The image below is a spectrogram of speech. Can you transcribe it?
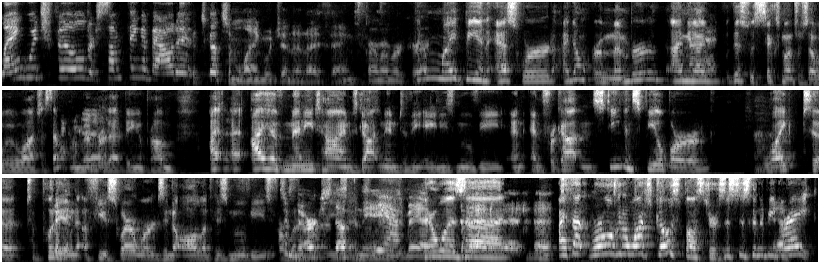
language filled or something about it? It's got some language in it, I think, if I remember There might be an S word. I don't remember. I mean, I this was six months or so we watched this. I don't remember Yeah. that being a problem. I, Yeah. I I have many times gotten into the '80s movie and and forgotten. Steven Spielberg liked to to put in a few swear words into all of his movies for Some whatever dark stuff in reason. the 80s, Yeah. man. There was. Uh, I thought we're all going to watch Ghostbusters. This is going to be Yeah. great.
